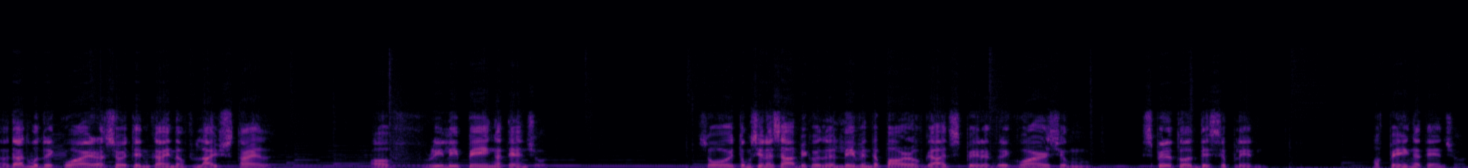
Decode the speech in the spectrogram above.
Now, that would require a certain kind of lifestyle of really paying attention So itong sinasabi ko na live in the power of God's Spirit requires yung spiritual discipline of paying attention.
